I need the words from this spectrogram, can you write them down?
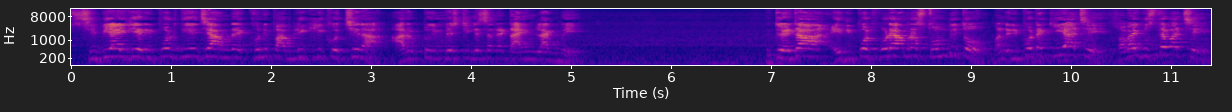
সিবিআই যে রিপোর্ট দিয়েছে, আমরা এক্ষুনি পাবলিকলি করছি না। আর একটু ইনভেস্টিগেশনে টাইম লাগবে। কিন্তু এটা, এই রিপোর্ট পড়ে আমরা স্তম্ভিত। মানে রিপোর্টে কি আছে, সবাই বুঝতে পারছে?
